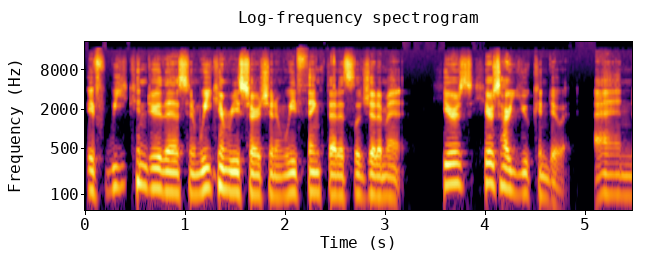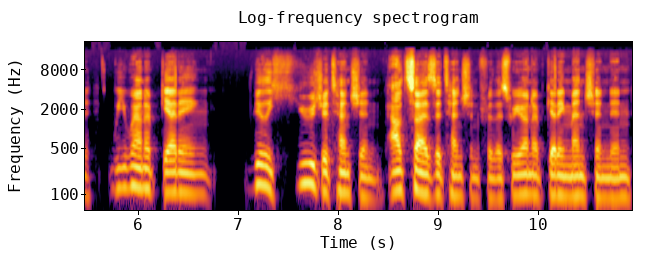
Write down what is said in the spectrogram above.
If we can do this and we can research it and we think that it's legitimate, here's here's how you can do it. And we wound up getting really huge attention, outsized attention for this. We wound up getting mentioned in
